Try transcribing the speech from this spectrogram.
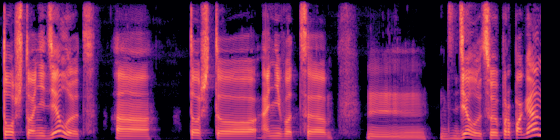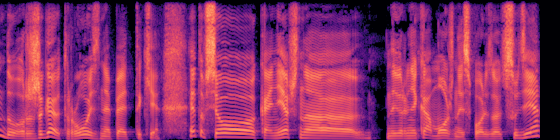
то, что они делают, то, что они вот делают свою пропаганду, разжигают рознь, опять-таки. Это все, конечно, наверняка можно использовать в суде.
